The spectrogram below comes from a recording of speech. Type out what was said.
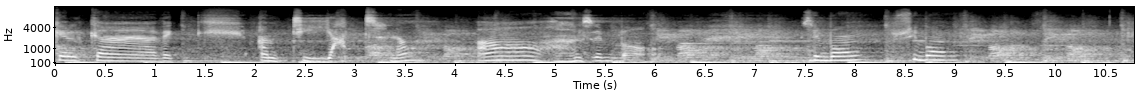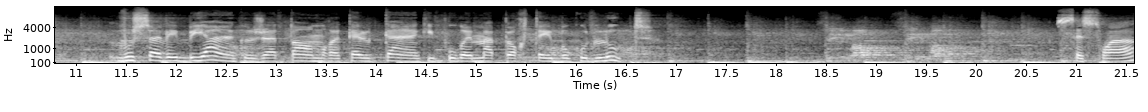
quelqu'un avec un petit yacht, non? Ah, c'est bon. C'est bon, c'est bon. Vous savez bien que j'attendrai quelqu'un qui pourrait m'apporter beaucoup de loot. Ce soir,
